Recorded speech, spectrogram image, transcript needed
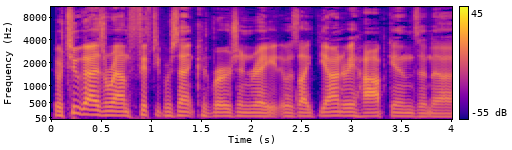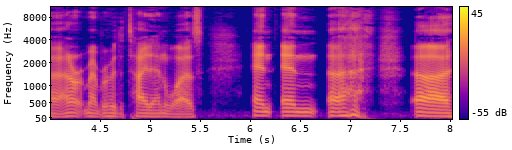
there were two guys around 50% conversion rate. It was like DeAndre Hopkins and uh, I don't remember who the tight end was. And and uh, uh,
